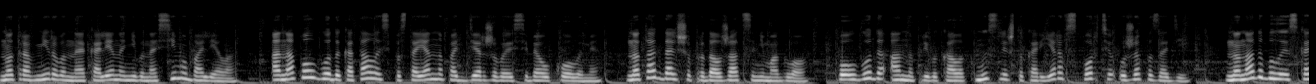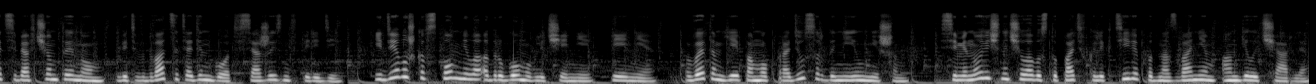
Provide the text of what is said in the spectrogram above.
но травмированное колено невыносимо болело. Она полгода каталась, постоянно поддерживая себя уколами. Но так дальше продолжаться не могло. Полгода Анна привыкала к мысли, что карьера в спорте уже позади. Но надо было искать себя в чем-то ином, ведь в 21 год вся жизнь впереди. И девушка вспомнила о другом увлечении – пение. В этом ей помог продюсер Даниил Мишин. Семенович начала выступать в коллективе под названием «Ангелы Чарли».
